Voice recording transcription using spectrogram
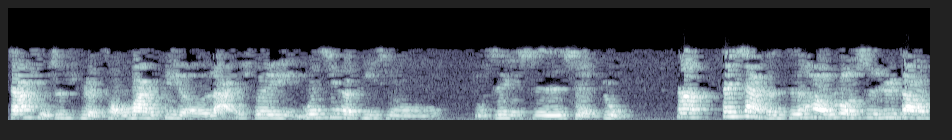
家属是远从外地而来，所以温馨的提醒主治医师协助。那在下诊之后，若是遇到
